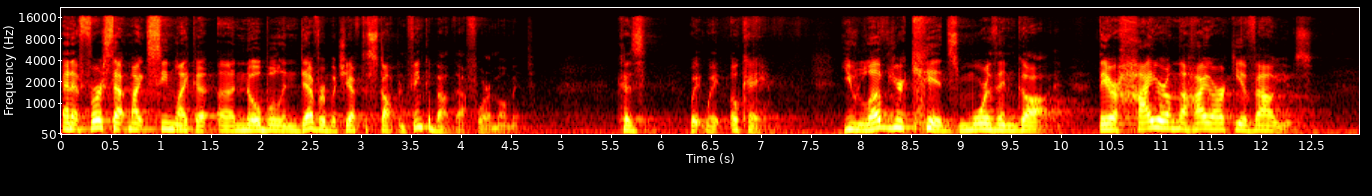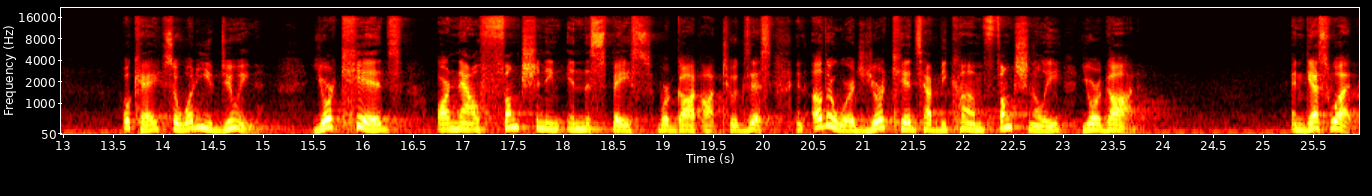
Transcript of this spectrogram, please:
And at first, that might seem like a, a noble endeavor, but you have to stop and think about that for a moment. Because, wait, wait, okay, you love your kids more than God. They are higher on the hierarchy of values. Okay, so what are you doing? Your kids are now functioning in the space where God ought to exist. In other words, your kids have become functionally your God. And guess what?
